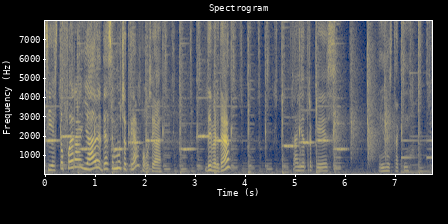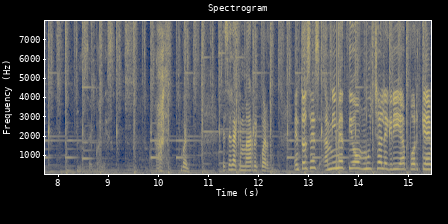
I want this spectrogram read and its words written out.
si esto fuera ya desde hace mucho tiempo. O sea, de verdad. Hay otra que es y no está aquí. No sé cuál es. Ay, bueno, esa es la que más recuerdo. Entonces, a mí me dio mucha alegría porque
